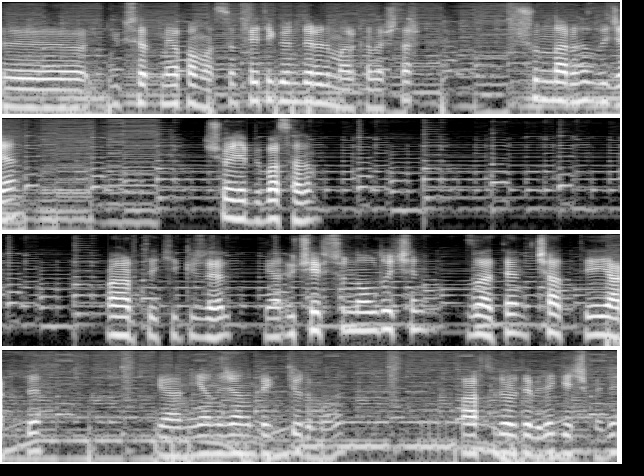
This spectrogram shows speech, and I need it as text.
Ee, yükseltme yapamazsın. Pet'i gönderelim arkadaşlar. Şunları hızlıca şöyle bir basalım. Artı 2 güzel. Yani 3 efsun olduğu için zaten çat diye yaktı. Yani yanacağını bekliyordum onun. Artı 4'e bile geçmedi.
